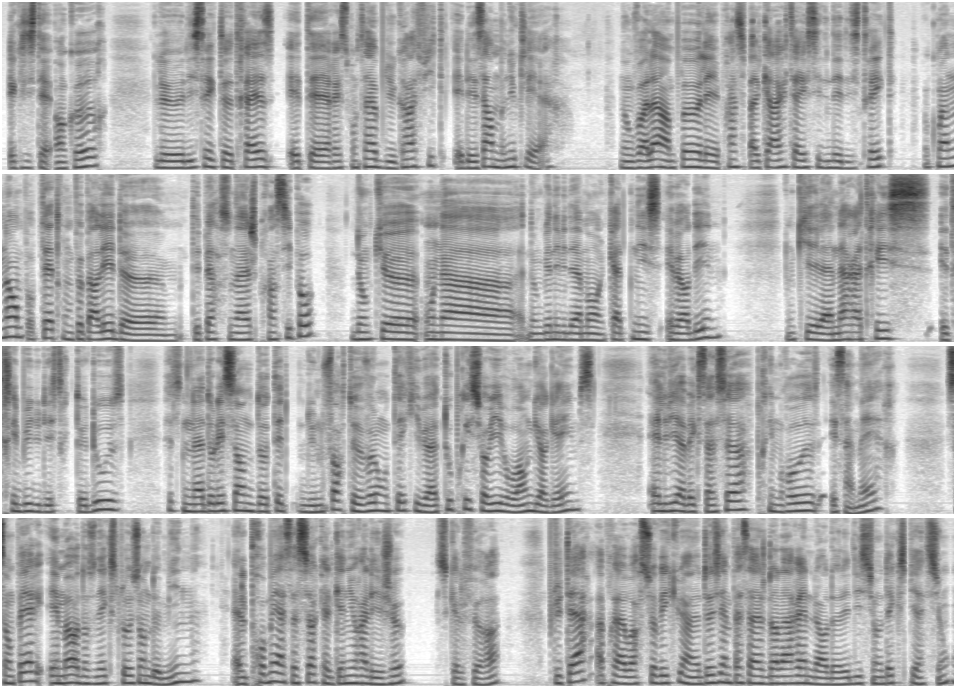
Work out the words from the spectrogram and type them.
existait encore, le district 13 était responsable du graphite et des armes nucléaires. Donc voilà un peu les principales caractéristiques des districts. Donc maintenant, peut-être on peut parler de, des personnages principaux. Donc euh, on a donc bien évidemment Katniss Everdeen, qui est la narratrice et tribu du district 12. C'est une adolescente dotée d'une forte volonté qui veut à tout prix survivre aux Hunger Games. Elle vit avec sa sœur, Primrose, et sa mère. Son père est mort dans une explosion de mine. Elle promet à sa sœur qu'elle gagnera les jeux, ce qu'elle fera. Plus tard, après avoir survécu à un deuxième passage dans l'arène lors de l'édition d'expiation,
